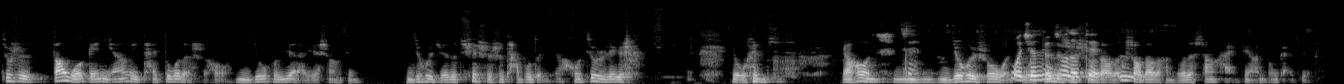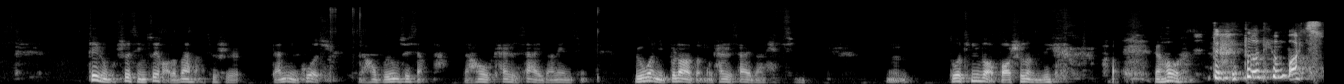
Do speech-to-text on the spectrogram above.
就是当我给你安慰太多的时候，你就会越来越伤心，你就会觉得确实是他不对，然后就是这个人 有问题，然后你你就会说我我真的是受到了受到了很多的伤害，这样一种感觉。这种事情最好的办法就是赶紧过去，然后不用去想它，然后开始下一段恋情。如果你不知道怎么开始下一段恋情，嗯，多听保保持冷静，然后对，多听保持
